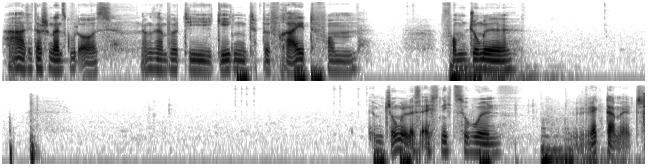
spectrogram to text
Ah, sieht doch schon ganz gut aus. Langsam wird die Gegend befreit vom vom Dschungel. Im Dschungel ist echt nichts zu holen. Weg damit.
